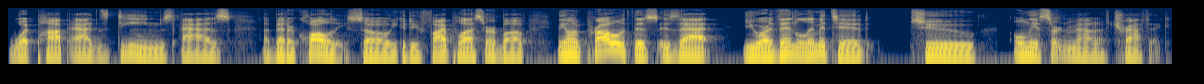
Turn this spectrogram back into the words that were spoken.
what Pop Ads deems as a better quality. So you could do five plus or above. The only problem with this is that you are then limited to only a certain amount of traffic.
